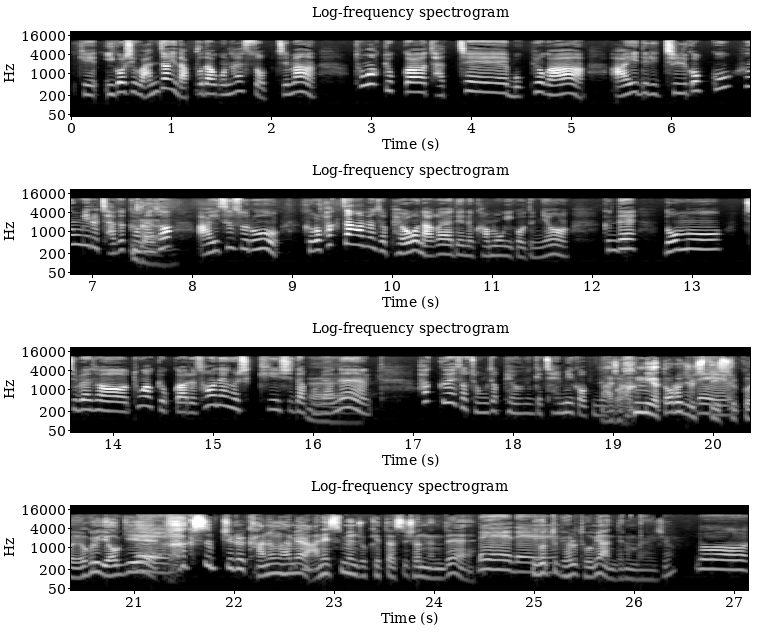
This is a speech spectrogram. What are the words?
이렇게 이것이 완전히 나쁘다고는 할 수 없지만 통합 교과 자체의 목표가 아이들이 즐겁고 흥미를 자극하면서 네. 아이 스스로 그걸 확장하면서 배워 나가야 되는 과목이거든요. 근데 너무 집에서 통합 교과를 선행을 시키시다 보면은 학교에서 정작 배우는 게 재미가 없는 네. 맞아 거예요. 흥미가 떨어질 수도 네. 있을 거예요. 그리고 여기에 네. 학습지를 가능하면 안 했으면 좋겠다 쓰셨는데 네, 네. 이것도 별로 도움이 안 되는 모양이죠. 뭐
